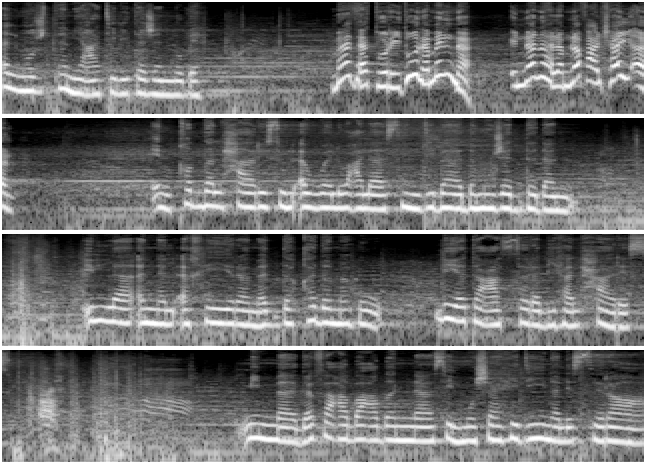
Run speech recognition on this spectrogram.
المجتمعة لتجنبه. ماذا تريدون منا؟ إننا لم نفعل شيئا. انقض الحارس الأول على سندباد مجددا إلا أن الأخير مد قدمه ليتعثر بها الحارس. مما دفع بعض الناس المشاهدين للصراع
